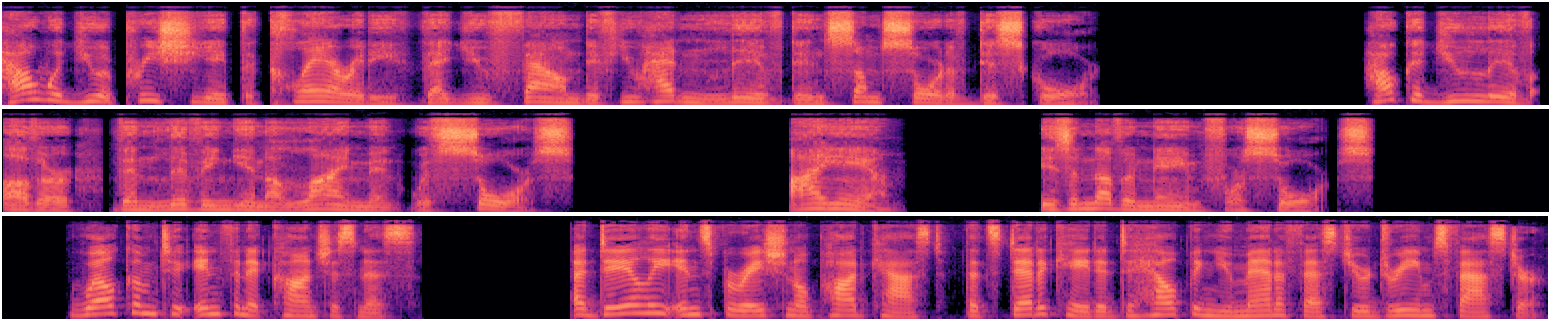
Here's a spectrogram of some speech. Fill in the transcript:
How would you appreciate the clarity that you found if you hadn't lived in some sort of discord? How could you live other than living in alignment with Source? I am is another name for Source. Welcome to Infinite Consciousness a daily inspirational podcast that's dedicated to helping you manifest your dreams faster.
